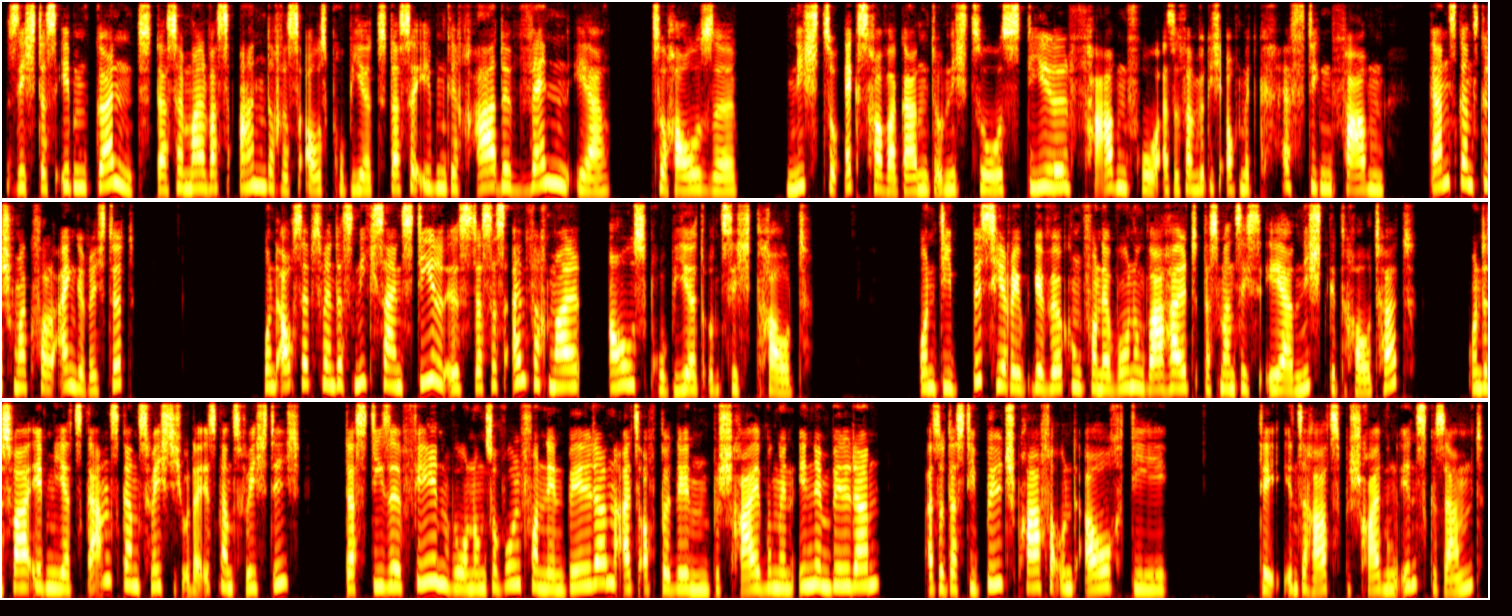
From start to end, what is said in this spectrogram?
sich das eben gönnt, dass er mal was anderes ausprobiert, dass er eben gerade, wenn er zu Hause nicht so extravagant und nicht so stilfarbenfroh. Also es war wirklich auch mit kräftigen Farben ganz, ganz geschmackvoll eingerichtet. Und auch selbst wenn das nicht sein Stil ist, dass es einfach mal ausprobiert und sich traut. Und die bisherige Wirkung von der Wohnung war halt, dass man sich eher nicht getraut hat. Und es war eben jetzt ganz, ganz wichtig oder ist ganz wichtig, dass diese Feenwohnung sowohl von den Bildern als auch bei den Beschreibungen in den Bildern, also dass die Bildsprache und auch die, die Inseratsbeschreibung insgesamt,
